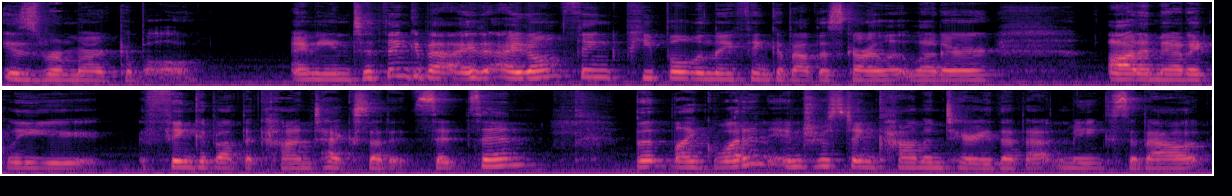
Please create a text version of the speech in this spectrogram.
is remarkable. I mean, to think about, I, I don't think people, when they think about the Scarlet Letter, automatically think about the context that it sits in. But, like, what an interesting commentary that that makes about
